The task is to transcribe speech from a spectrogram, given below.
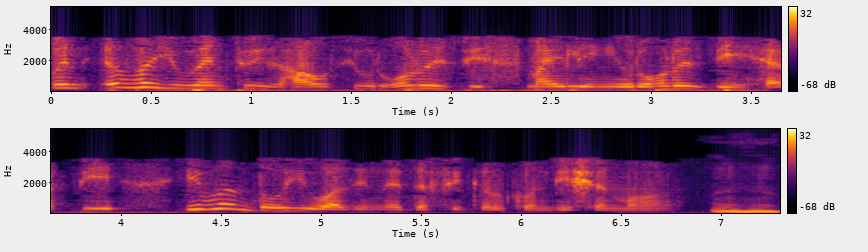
Whenever you went to his house, he would always be smiling, he would always be happy, even though he was in a difficult condition, Maulana. Mhm.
